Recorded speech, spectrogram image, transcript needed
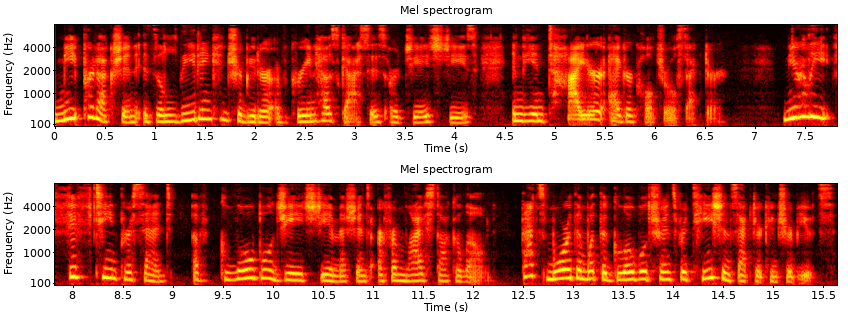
Meat production is the leading contributor of greenhouse gases, or GHGs, in the entire agricultural sector. Nearly 15% of global GHG emissions are from livestock alone. That's more than what the global transportation sector contributes.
